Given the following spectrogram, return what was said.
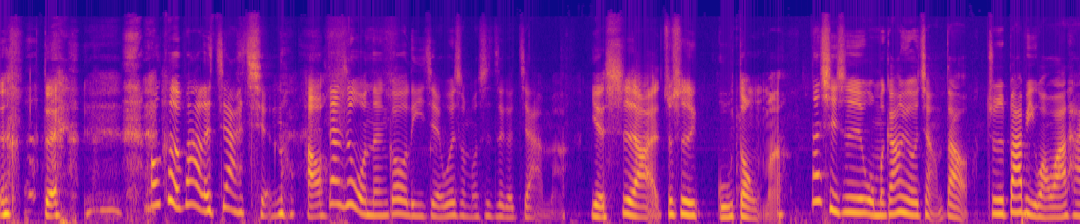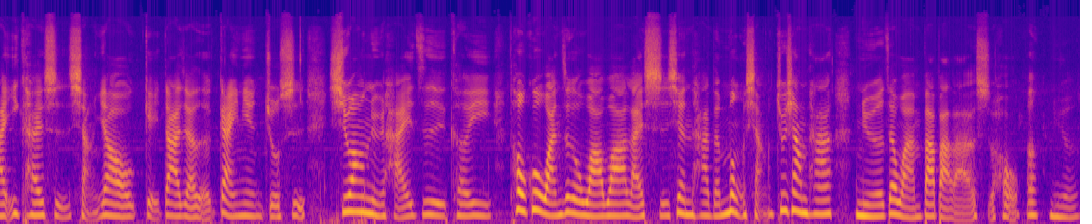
对，好可怕的价钱哦。好，但是我能够理解为什么是这个价嘛。也是啊，就是古董嘛。那其实我们刚刚有讲到，就是芭比娃娃，它一开始想要给大家的概念，就是希望女孩子可以透过玩这个娃娃来实现她的梦想。就像她女儿在玩芭芭拉的时候，呃，女儿，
